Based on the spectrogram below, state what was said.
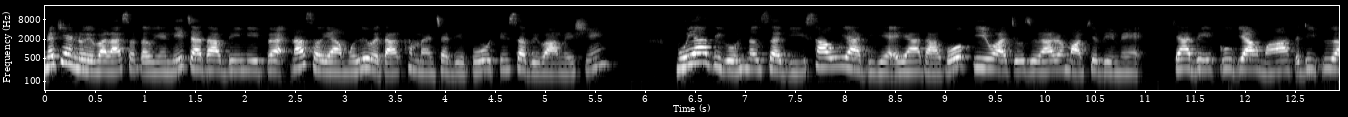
နှစ်ပြန်တွေပါလား73ရက်နေ့ကြာတာပင်းနေ့အတွက်နောက်ဆော်ရမိုးလေဝသခန့်မှန်းချက်တွေကိုတင်ဆက်ပေးပါမယ်ရှင်။မိုးရသည်ကိုနှုတ်ဆက်ပြီးဆောက်ဦးရသည်ရဲ့အရာသာကိုပြေဝကြိုးဆိုရတော့မှာဖြစ်ပေမဲ့ရာသီအကူပြောင်းမှာတတိပြုရ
